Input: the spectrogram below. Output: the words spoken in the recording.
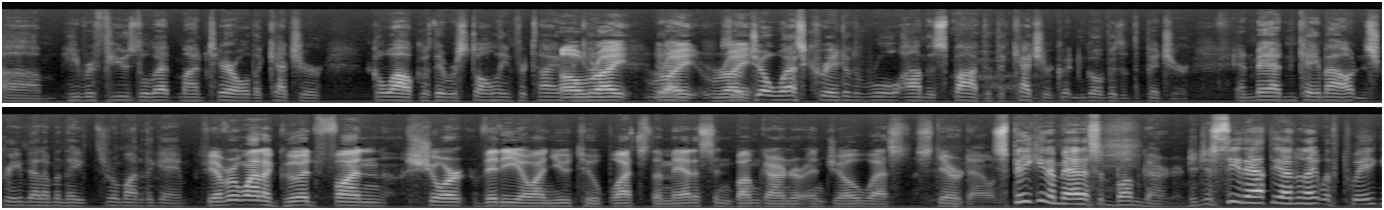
Um, he refused to let Montero, the catcher, go out because they were stalling for time. Oh, right, you know? right, So. Joe West created a rule on the spot that the catcher couldn't go visit the pitcher, and Maddon came out and screamed at him, and they threw him out of the game. If you ever want a good, fun, short video on YouTube, watch the Madison Bumgarner and Joe West stare down. Speaking of Madison Bumgarner, did you see that the other night with Puig?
